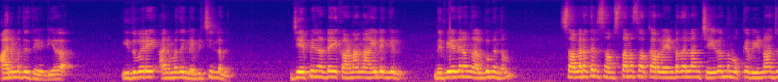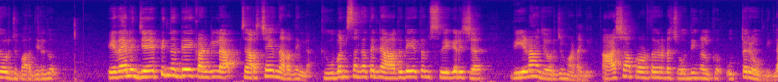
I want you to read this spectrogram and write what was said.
അനുമതി തേടിയത്. ഇതുവരെ അനുമതി ലഭിച്ചില്ലെന്നും ജെ പി നഡ്ഡയെ കാണാനായില്ലെങ്കിൽ നിവേദനം നൽകുമെന്നും സമരത്തിൽ സംസ്ഥാന സർക്കാർ വേണ്ടതെല്ലാം ചെയ്തെന്നുമൊക്കെ വീണ ജോർജ് പറഞ്ഞിരുന്നു. ഏതായാലും ജെ പി നദ്ദയെ കണ്ടില്ല ചർച്ചയും നടന്നില്ല. ക്യൂബൻ സംഘത്തിന്റെ ആതിഥേയത്വം സ്വീകരിച്ച് വീണ ജോർജ് മടങ്ങി. ആശാപ്രവർത്തകരുടെ ചോദ്യങ്ങൾക്ക് ഉത്തരവുമില്ല.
